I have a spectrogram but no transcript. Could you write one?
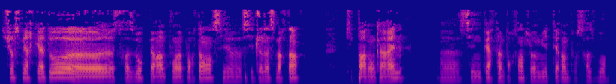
sur ce mercato, euh, Strasbourg perd un point important, c'est c'est Jonas Martin qui part donc à Rennes. Euh, c'est une perte importante là au milieu de terrain pour Strasbourg.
